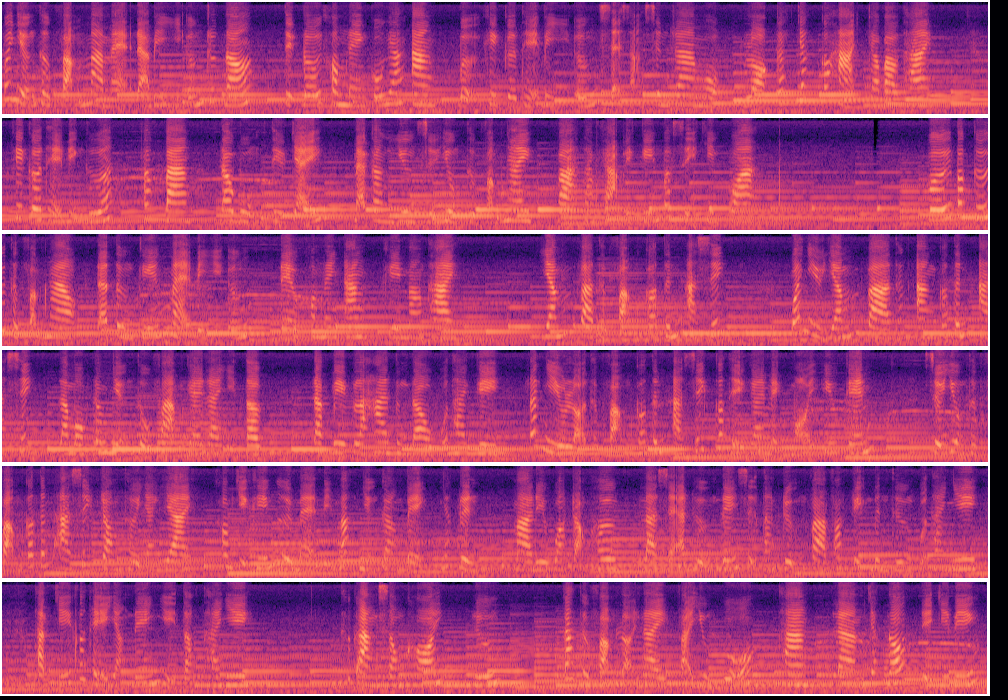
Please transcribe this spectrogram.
Với những thực phẩm mà mẹ đã bị dị ứng trước đó, tuyệt đối không nên cố gắng ăn bởi khi cơ thể bị dị ứng sẽ sản sinh ra một loạt các chất có hại cho bào thai. Khi cơ thể bị ngứa, phát ban, đau bụng, tiêu chảy, mẹ cần dừng sử dụng thực phẩm ngay và tham khảo ý kiến bác sĩ chuyên khoa. Với bất cứ thực phẩm nào đã từng khiến mẹ bị dị ứng đều không nên ăn khi mang thai. Giấm và thực phẩm có tính axit Quá nhiều giấm và thức ăn có tính axit là một trong những thủ phạm gây ra dị tật Đặc biệt là hai tuần đầu của thai kỳ, rất nhiều loại thực phẩm có tính axit có thể gây mệt mỏi, yếu kém. Sử dụng thực phẩm có tính axit trong thời gian dài không chỉ khiến người mẹ bị mắc những căn bệnh nhất định, mà điều quan trọng hơn là sẽ ảnh hưởng đến sự tăng trưởng và phát triển bình thường của thai nhi, thậm chí có thể dẫn đến dị tật thai nhi. Thức ăn sông khói, nướng Các thực phẩm loại này phải dùng gỗ, than làm chất đốt để chế biến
